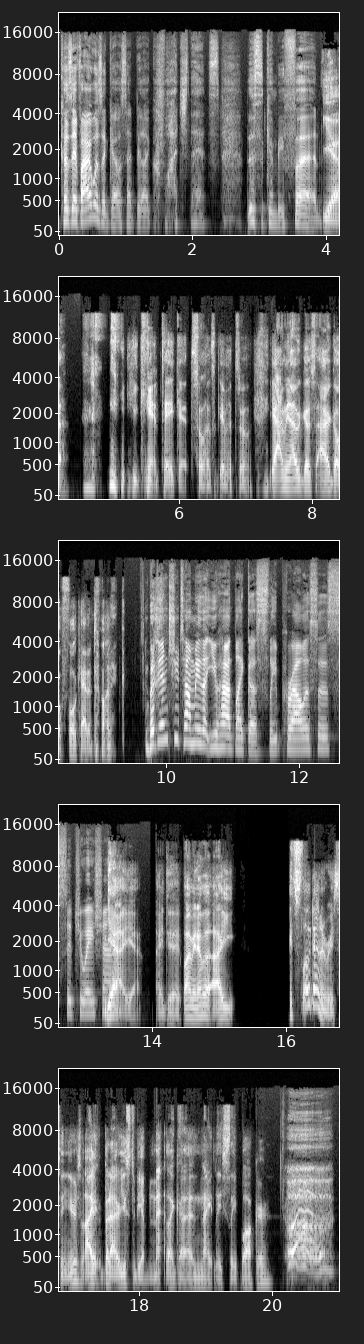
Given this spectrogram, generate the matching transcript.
Because if I was a ghost, I'd be like, watch this. This can be fun. Yeah. he can't take it, so let's give it to him. Yeah, I mean, I would go. I would go full catatonic. But didn't you tell me that you had like a sleep paralysis situation? Yeah, yeah, I did. I mean, I'm a, I. It's slowed down in recent years. I but I used to be a like a nightly sleepwalker.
